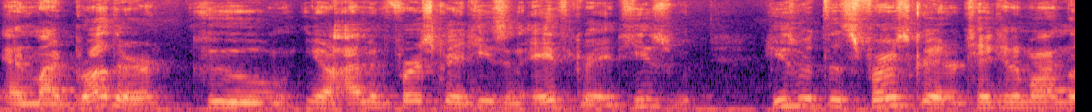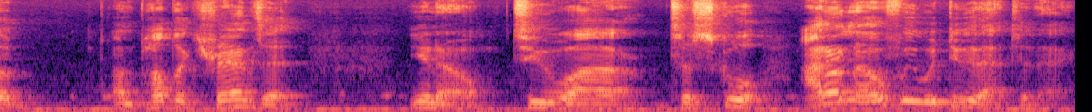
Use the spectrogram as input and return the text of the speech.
And my brother, who, you know, I'm in first grade, he's in eighth grade, he's, he's with this first grader taking him on the, on public transit, you know, to, uh, to school. I don't know if we would do that today.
